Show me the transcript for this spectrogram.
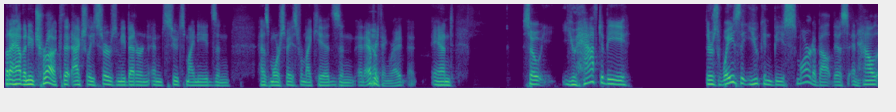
But I have a new truck that actually serves me better and, and suits my needs and has more space for my kids and and everything, right? And so you have to be there's ways that you can be smart about this and how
